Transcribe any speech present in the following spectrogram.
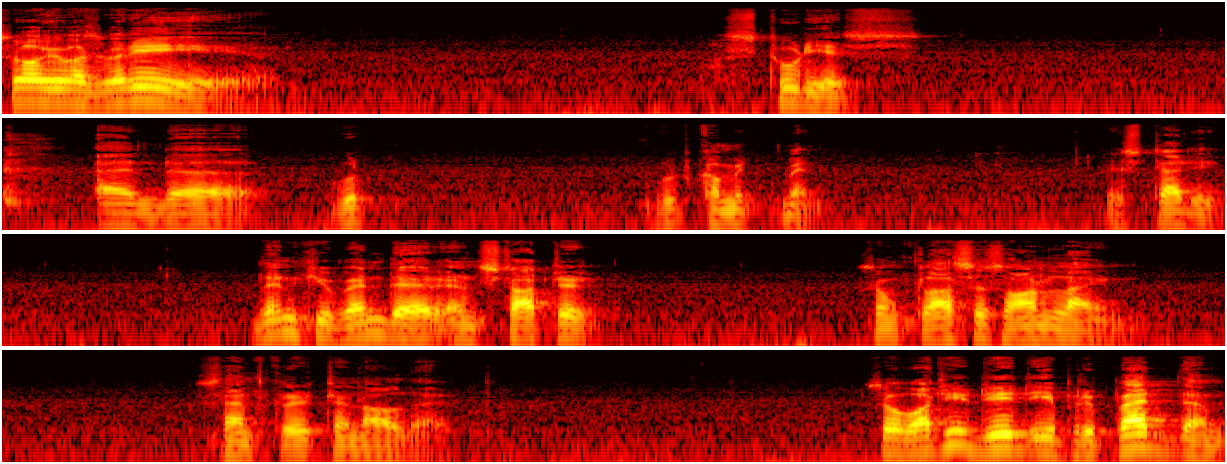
So he was very studious and uh, good good commitment. He studied. Then he went there and started some classes online, Sanskrit and all that. So what he did, he prepared them.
